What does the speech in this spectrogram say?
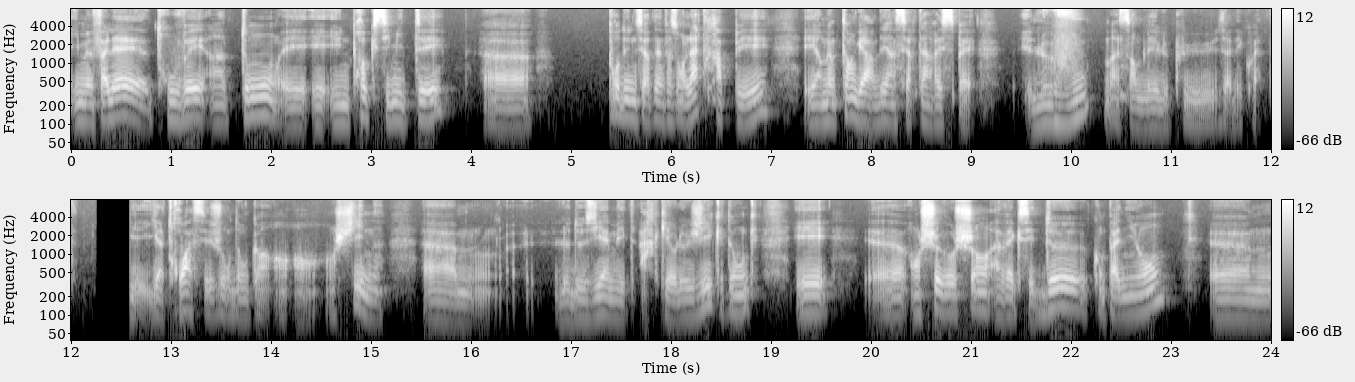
il me fallait trouver un ton et, une proximité pour d'une certaine façon l'attraper et en même temps garder un certain respect. le vous m'a semblé le plus adéquat. Il y a trois séjours donc en, en Chine. le deuxième est archéologique donc et euh, en chevauchant avec ses deux compagnons, euh,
